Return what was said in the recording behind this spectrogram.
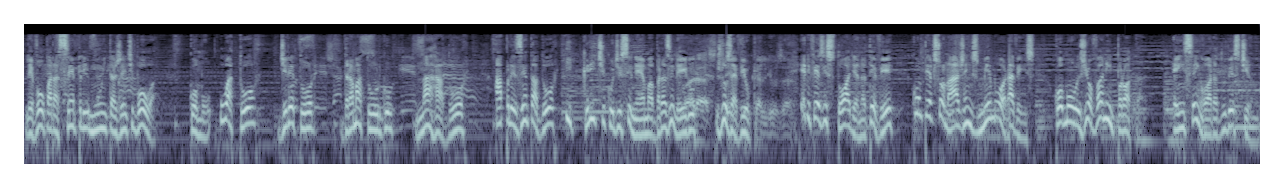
levou para sempre muita gente boa, como o ator, diretor, dramaturgo, narrador, apresentador e crítico de cinema brasileiro José Wilker. Ele fez história na TV com personagens memoráveis, como Giovanni Improta, em Senhora do Destino.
